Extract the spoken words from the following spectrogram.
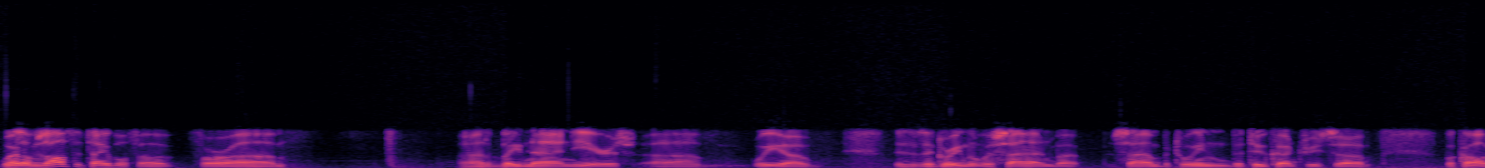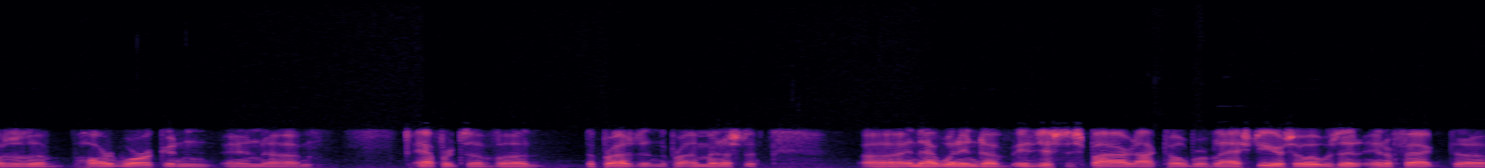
Well, it was off the table for for um, I believe nine years. Uh, we uh, the agreement was signed by signed between the two countries uh, because of the hard work and and um, efforts of uh, the president and the prime minister. Uh, and that went into it just expired October of last year, so it was in, in effect uh,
